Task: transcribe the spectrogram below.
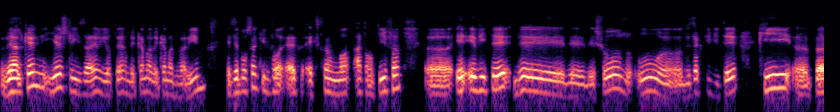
Vealken Yesh Leizaer Yoter Bekama Bekama Dvarim, et c'est pour ça qu'il faut être extrêmement attentif euh, et éviter des, choses ou des activités qui peuvent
